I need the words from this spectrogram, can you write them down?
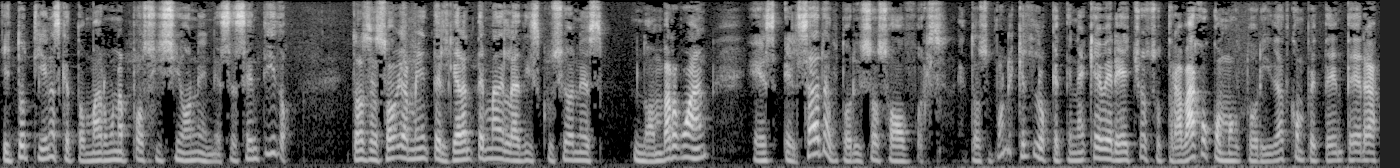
y tú tienes que tomar una posición en ese sentido. Entonces, obviamente, el gran tema de la discusión es, number one, es el SAT autorizó softwares. Supone que lo que tenía que haber hecho. Su trabajo como autoridad competente era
